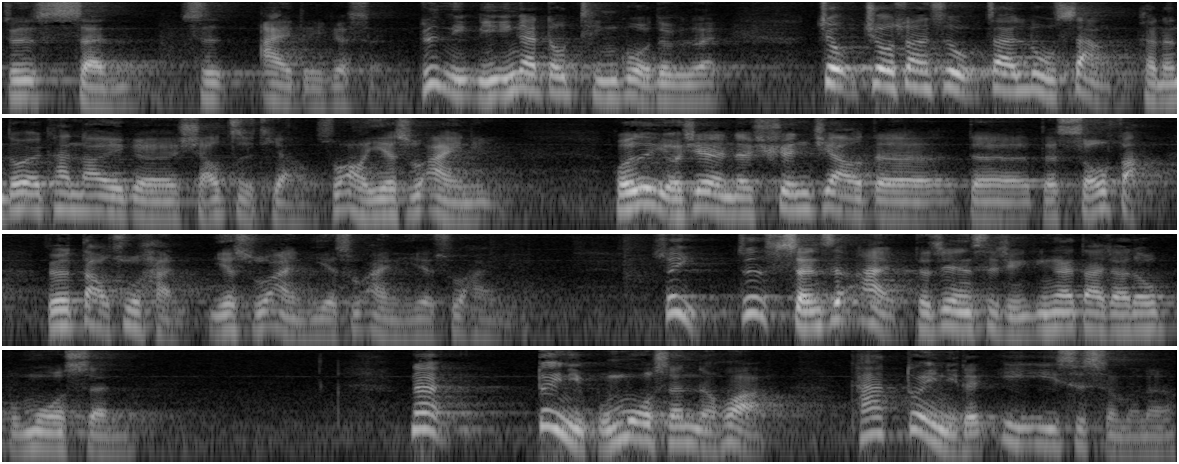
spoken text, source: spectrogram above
就是神是爱的一个神，就是你你应该都听过，对不对？就就算是在路上，可能都会看到一个小纸条，说哦，耶稣爱你，或者有些人的宣教的的的手法，就是到处喊耶稣爱你，耶稣爱你，耶稣爱你。所以，这神是爱的这件事情，应该大家都不陌生。那对你不陌生的话，他对你的意义是什么呢？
